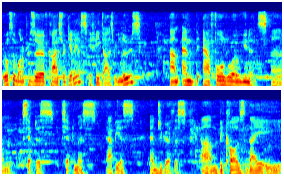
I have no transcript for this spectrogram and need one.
We also want to preserve Caius Regilius. If he dies, we lose. Um, and our four loyal units, um, Septus, Septimus, Appius, and Jugurthus um, because they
